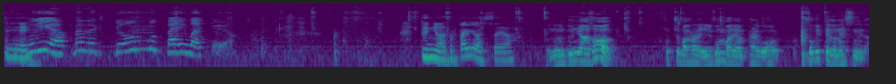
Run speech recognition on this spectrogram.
네. 우리 아빠가 너무 빨리 왔어요. 눈이 와서 빨리 왔어요. 오늘 눈이 와서 고추밥 한 일곱 마리만 팔고 조기 퇴근했습니다.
